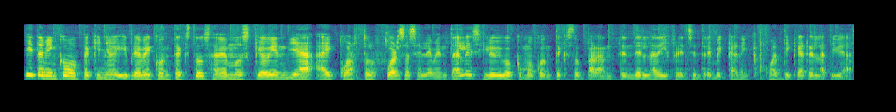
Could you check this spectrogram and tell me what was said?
Y también como pequeño y breve contexto, sabemos que hoy en día hay cuatro fuerzas elementales, y lo digo como contexto para entender la diferencia entre mecánica cuántica y relatividad.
